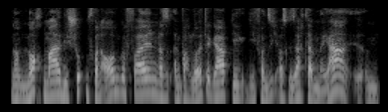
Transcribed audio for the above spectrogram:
noch mal die Schuppen von Augen gefallen, dass es einfach Leute gab, die, die von sich aus gesagt haben, na ja, ähm,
